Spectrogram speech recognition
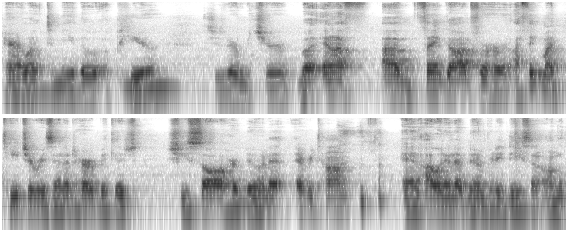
parent like to me, though a peer. She was very mature. But and I I thank God for her. I think my teacher resented her because she saw her doing it every time, and I would end up doing pretty decent on the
